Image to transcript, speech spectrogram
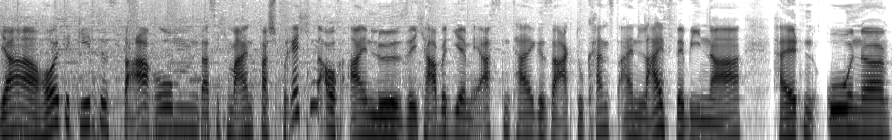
Ja, heute geht es darum, dass ich mein Versprechen auch einlöse. Ich habe dir im ersten Teil gesagt, du kannst ein Live-Webinar halten, ohne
